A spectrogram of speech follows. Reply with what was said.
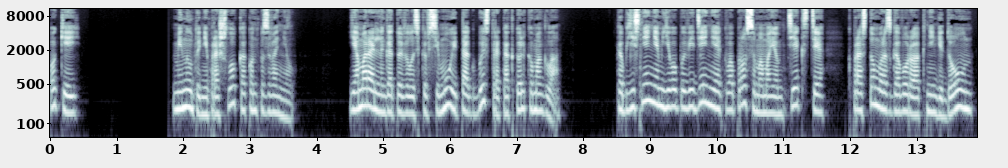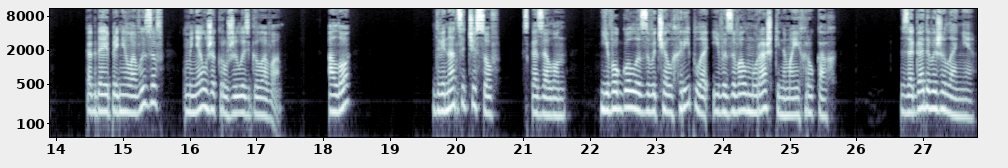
Окей. Минуты не прошло, как он позвонил. Я морально готовилась ко всему и так быстро, как только могла. К объяснениям его поведения, к вопросам о моем тексте, к простому разговору о книге Доун. Когда я приняла вызов, у меня уже кружилась голова. «Алло?» «Двенадцать часов», — сказал он. Его голос звучал хрипло и вызывал мурашки на моих руках. «Загадывай желание».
